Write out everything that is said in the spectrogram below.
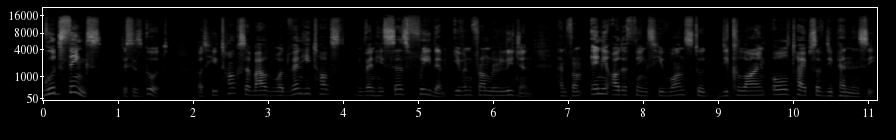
good things, this is good but he talks about what when he talks when he says freedom even from religion and from any other things he wants to decline all types of dependency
